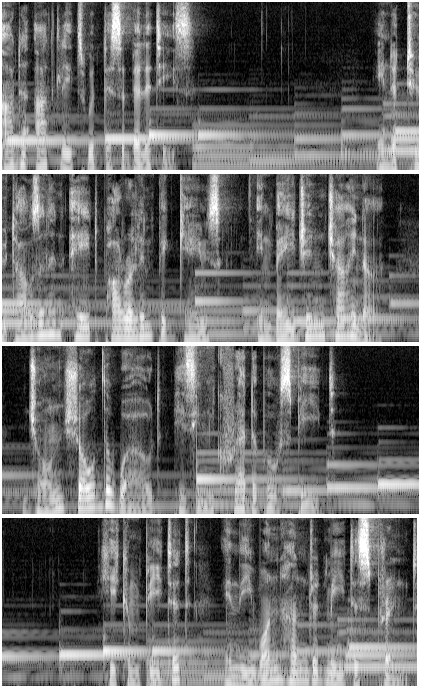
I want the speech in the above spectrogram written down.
other athletes with disabilities. In the 2008 Paralympic Games in Beijing, China, John showed the world his incredible speed. He competed in the 100 meter sprint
